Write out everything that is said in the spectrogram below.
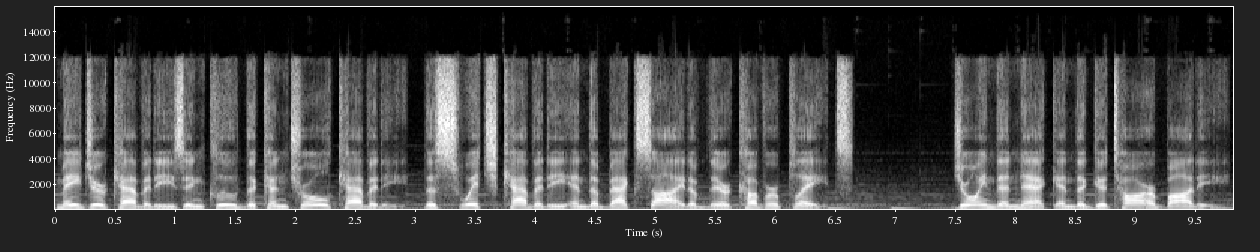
Major cavities include the control cavity, the switch cavity and the backside of their cover plates. Join the neck and the guitar body.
